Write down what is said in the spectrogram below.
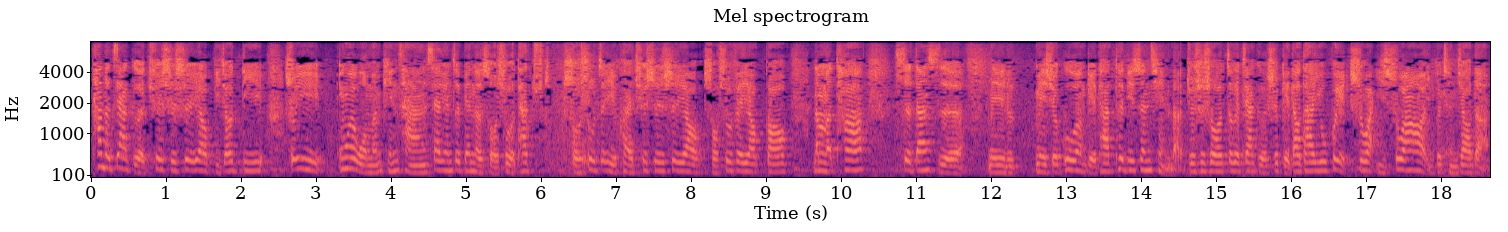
它的价格确实是要比较低，所以因为我们平常下院这边的手术，它手术这一块确实是要手术费要高，那么他是当时美美学顾问给他特地申请的，就是说这个价格是给到他优惠四万以四万二一个成交的，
